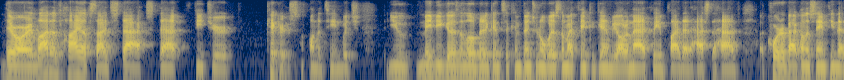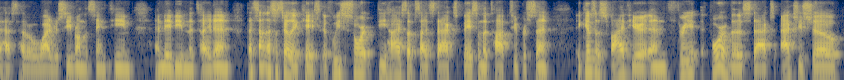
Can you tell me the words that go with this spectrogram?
there are a lot of high upside stacks that feature kickers on the team, which you maybe goes a little bit against the conventional wisdom. I think again we automatically imply that it has to have a quarterback on the same team, that it has to have a wide receiver on the same team, and maybe even the tight end. That's not necessarily the case. If we sort the highest upside stacks based on the top two percent, it gives us five here, and three, four of those stacks actually show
